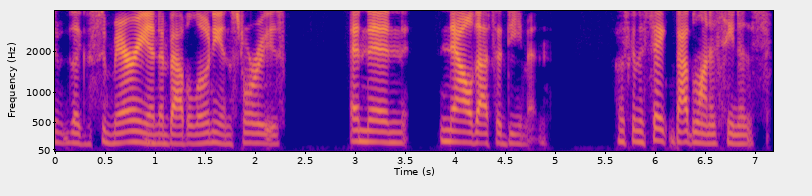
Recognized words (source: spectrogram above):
like the Sumerian and Babylonian stories. And then now that's a demon. I was going to say Babylon is seen as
